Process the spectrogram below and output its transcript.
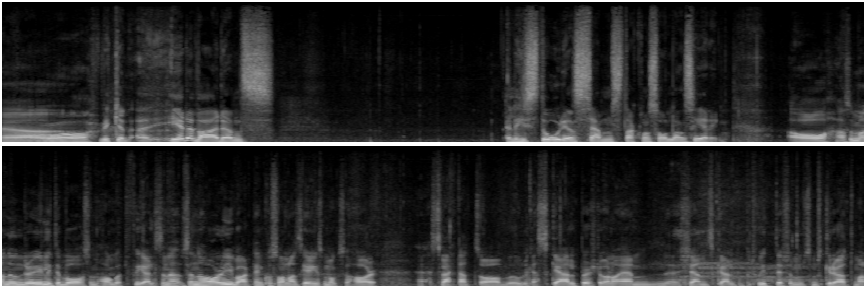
eh, Åh, vilken, är det världens... Eller historiens sämsta konsollansering? ja, alltså man undrar ju lite vad som har gått fel. Sen, sen har det ju varit en konsollansering som också har eh, svärtats av olika scalpers. Det var någon en eh, känd scalper på Twitter som, som skröt om man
